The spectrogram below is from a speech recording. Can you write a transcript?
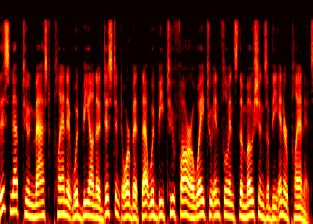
This Neptune-massed planet would be on a distant orbit that would be too far away to influence the motions of the inner planets,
